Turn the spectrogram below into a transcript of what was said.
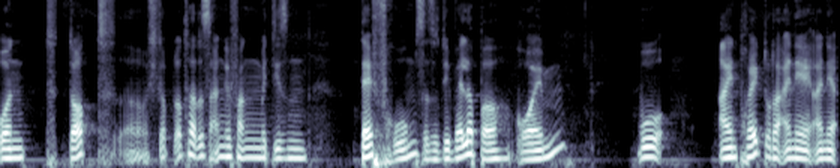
Und dort, äh, ich glaube, dort hat es angefangen mit diesen Dev Rooms, also Developer-Räumen, wo ein Projekt oder eine, eine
